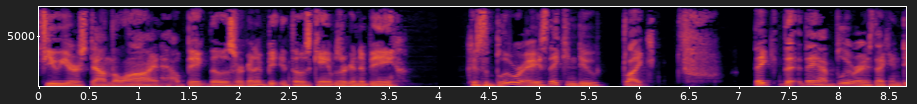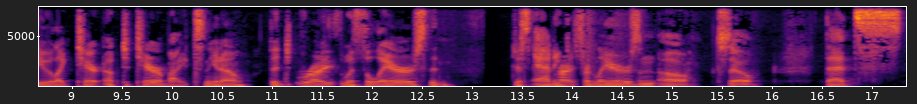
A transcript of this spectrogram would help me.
few years down the line, how big those are gonna be, those games are gonna be because the Blu-rays they can do like they they have Blu-rays that can do like ter- up to terabytes, you know, the Right. with the layers, the just adding Right. different layers and oh, so that's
